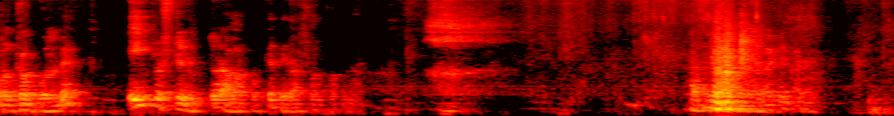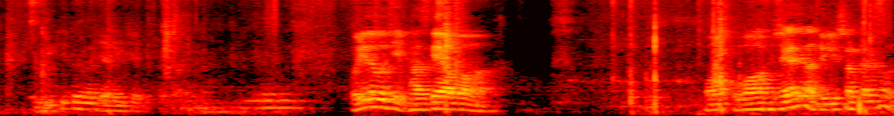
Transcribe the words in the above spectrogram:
মন্ত্রক বলবে, এই প্রশ্নের উত্তর আমার পক্ষে দেওয়া সম্ভব না লিখিতভাবে জানিয়েছে বিষয়টা। ওই যে বলছি ফাঁস গেছে ওবামা ওবামা ফেসে গেছে না দিল্লি সরকার এখন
